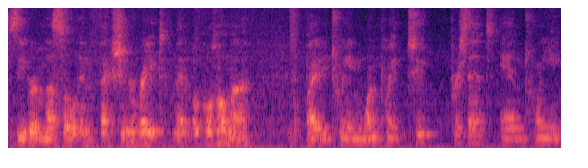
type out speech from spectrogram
zebra mussel infection rate than Oklahoma by between 1.2% and 28%.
